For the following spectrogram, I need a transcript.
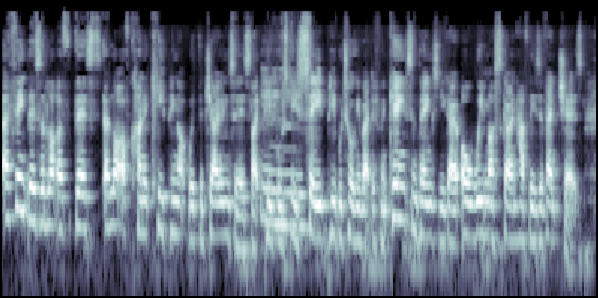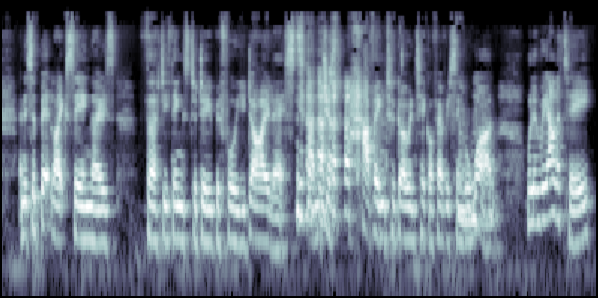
I think there's a lot of there's a lot of kind of keeping up with the Joneses. Like people, you hmm. see people talking about different kinks and things, and you go, "Oh, we must go and have these adventures." And it's a bit like seeing those thirty things to do before you die lists, and just having to go and tick off every single mm-hmm. one. Well, in reality,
